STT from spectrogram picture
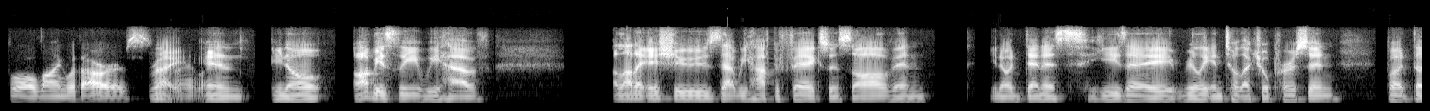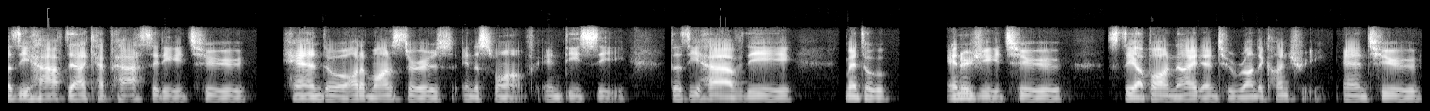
will align with ours right, right? and you know obviously we have a lot of issues that we have to fix and solve and you know dennis he's a really intellectual person but does he have that capacity to handle all the monsters in the swamp in DC? Does he have the mental energy to stay up all night and to run the country and to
